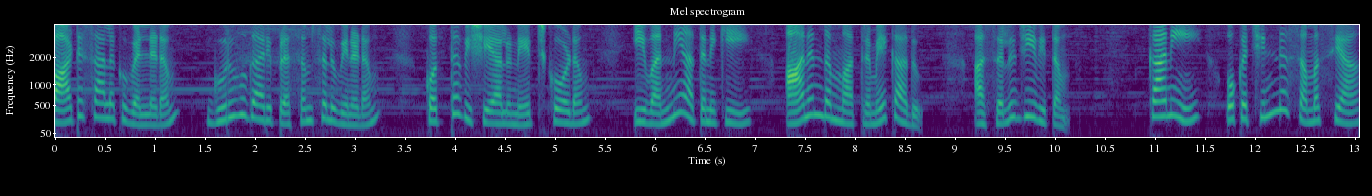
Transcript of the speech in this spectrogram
పాఠశాలకు వెళ్ళడం గురువుగారి ప్రశంసలు వినడం కొత్త విషయాలు నేర్చుకోవడం ఇవన్నీ అతనికి ఆనందం మాత్రమే కాదు అసలు జీవితం. కాని ఒక చిన్న సమస్య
